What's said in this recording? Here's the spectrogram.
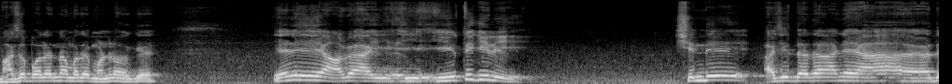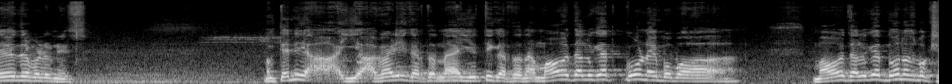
भाजपवाल्यांना मध्ये म्हणलं की यांनी आगा युती केली. शिंदे अजितदादा आणि देवेंद्र फडणवीस मग त्यांनी आघाडी करताना युती करताना मावळ तालुक्यात कोण आहे बाबा? मावळ तालुक्यात दोनच पक्ष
